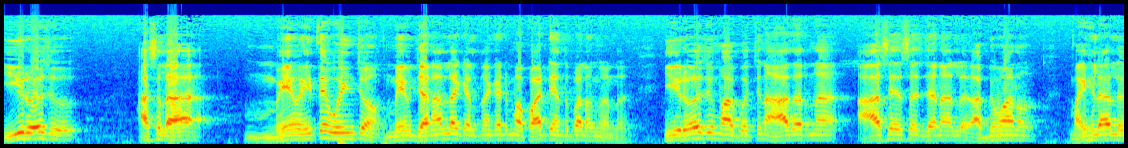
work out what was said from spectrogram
ఈరోజు అసలు మేమైతే ఊహించాం మేము జనాల్లోకి వెళ్తున్నాం కాబట్టి మా పార్టీ ఎంత బలంగా ఉన్నది. ఈరోజు మాకు వచ్చిన ఆదరణ ఆశేష జనాలు అభిమానం మహిళలు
